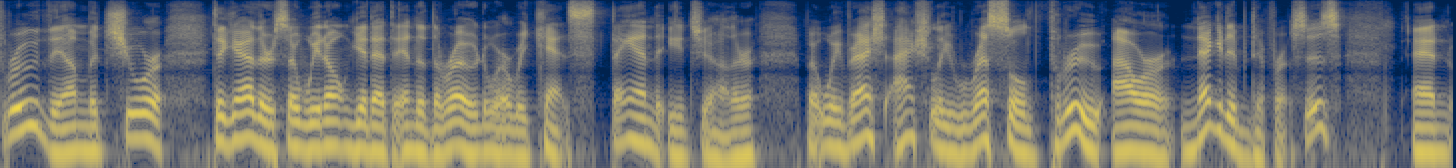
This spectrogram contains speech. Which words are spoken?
through them, mature together so we don't get at the end of the road where we can't stand each other, but we've actually wrestled through our negative differences and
